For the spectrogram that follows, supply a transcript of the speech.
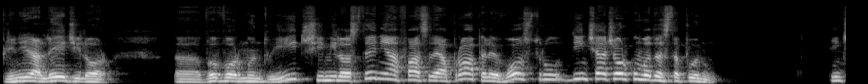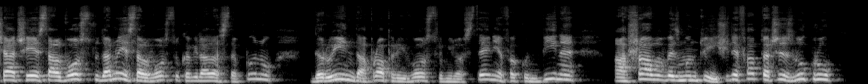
plinirea legilor uh, vă vor mântui, ci milostenia față de aproapele vostru din ceea ce oricum vă dă stăpânul din ceea ce este al vostru, dar nu este al vostru, că vi l-a dat stăpânul, dăruind aproapelui vostru milostenie, făcând bine, așa vă veți mântui. Și de fapt acest lucru,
